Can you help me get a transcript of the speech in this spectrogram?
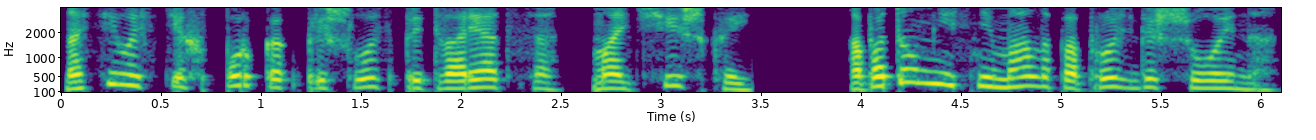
Носила с тех пор, как пришлось притворяться мальчишкой, а потом не снимала по просьбе Шойна,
